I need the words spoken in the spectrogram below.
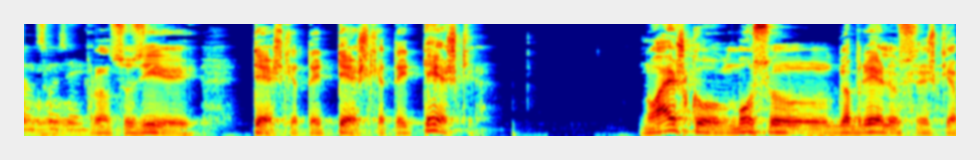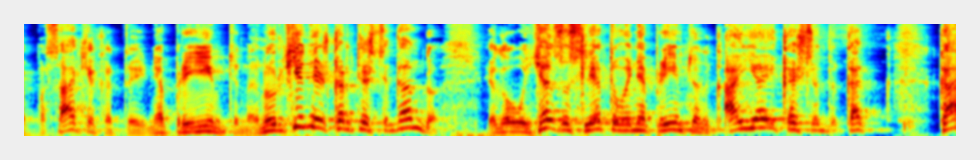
Prancūzijai. Prancūzijai teškia, tai teškia, tai teškia. Nu, aišku, mūsų Gabrielius, reiškia, pasakė, kad tai nepriimtina. Nu, ir kinai iš karto išsigando. Jie galvoja, Jėzus Lietuvai nepriimtina. Ajai, kas čia, ką, ką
